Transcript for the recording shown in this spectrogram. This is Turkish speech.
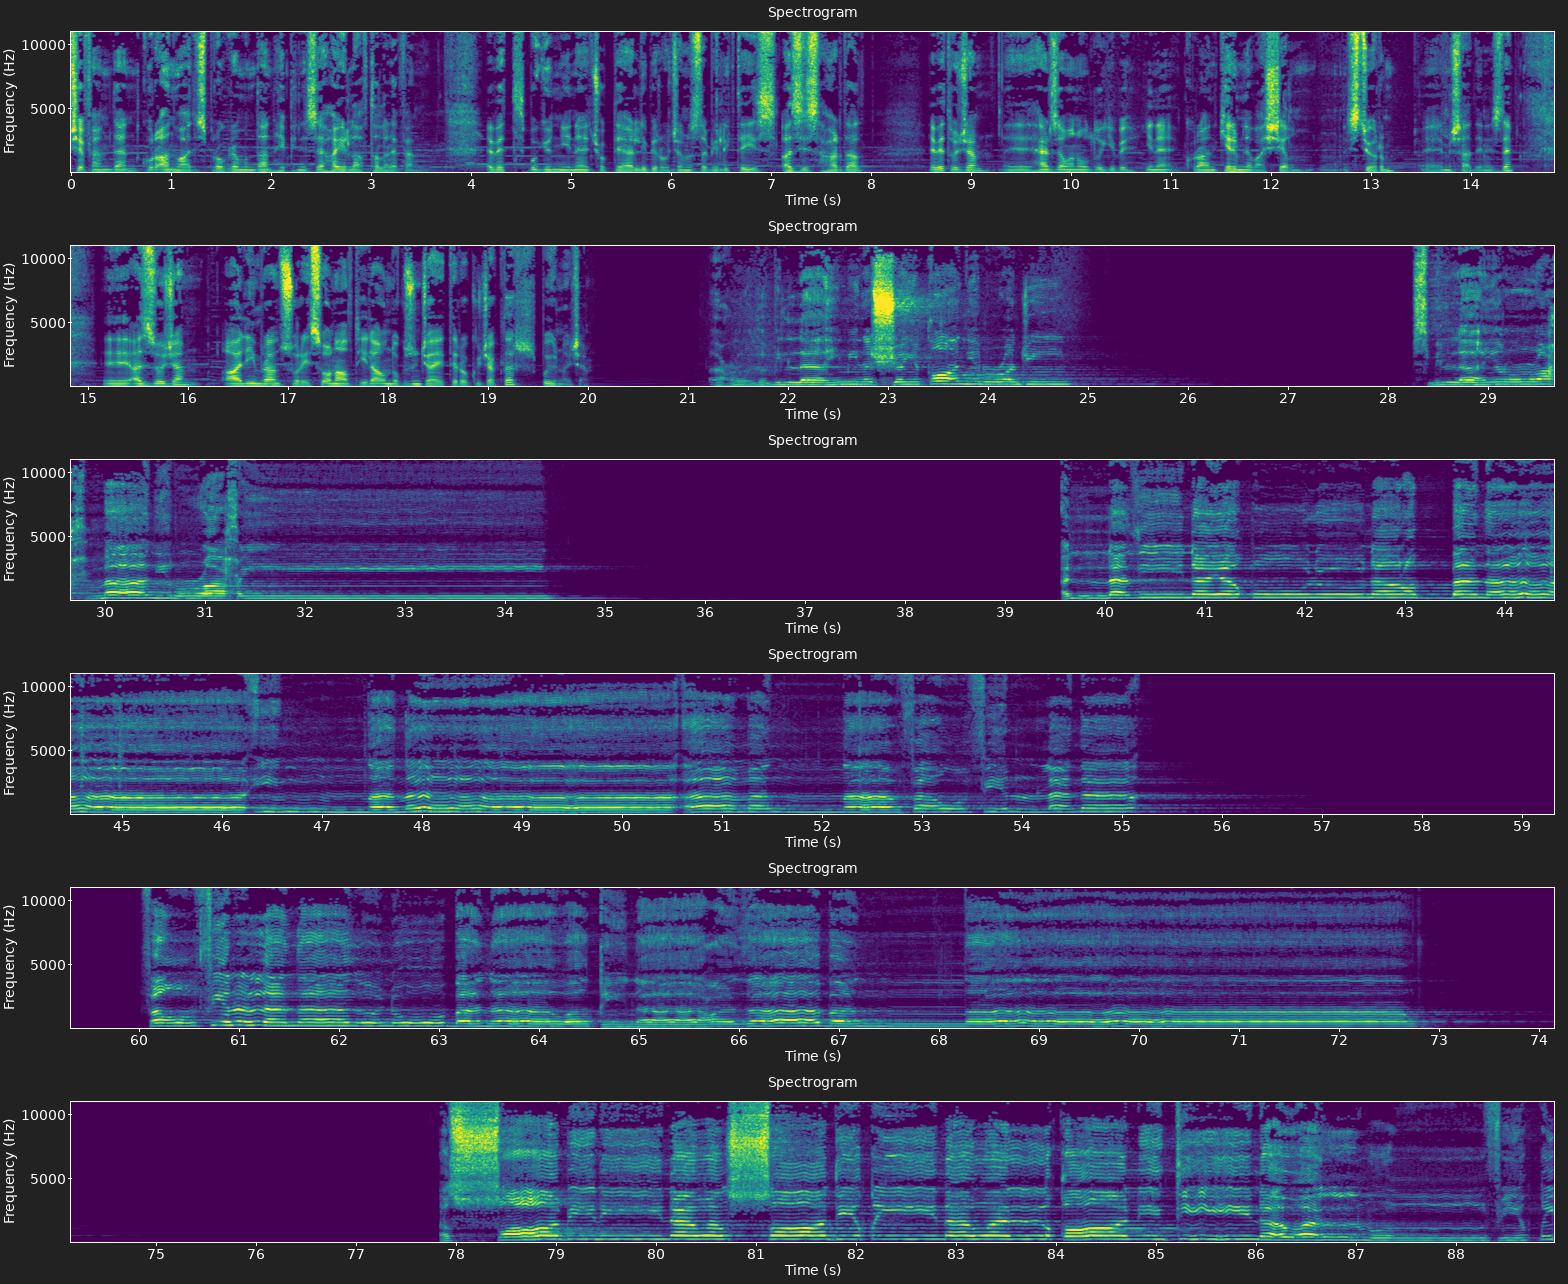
Burç Efem'den Kur'an Vadisi programından hepinize hayırlı haftalar efendim. Evet bugün yine çok değerli bir hocamızla birlikteyiz. Aziz Hardal. Evet hocam e, her zaman olduğu gibi yine Kur'an-ı Kerim'le başlayalım istiyorum e, müsaadenizle. E, Aziz hocam Ali İmran suresi 16 ile 19. ayetleri okuyacaklar. Buyurun hocam. Euzu. بسم الله الرحمن الرحيم. الذين يقولون ربنا إننا آمنا فاغفر لنا فاغفر لنا ذنوبنا وقنا عذاب النار. الصابرين والصادقين والقانتين والمنفقين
